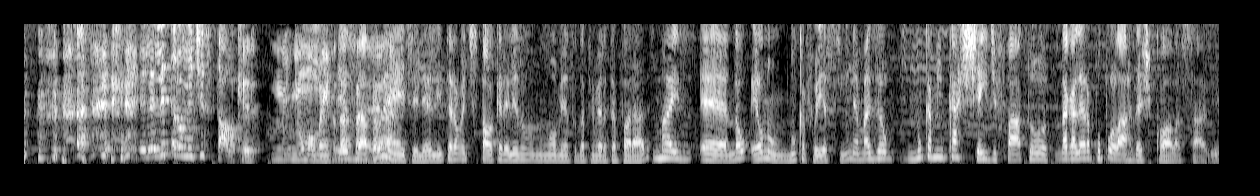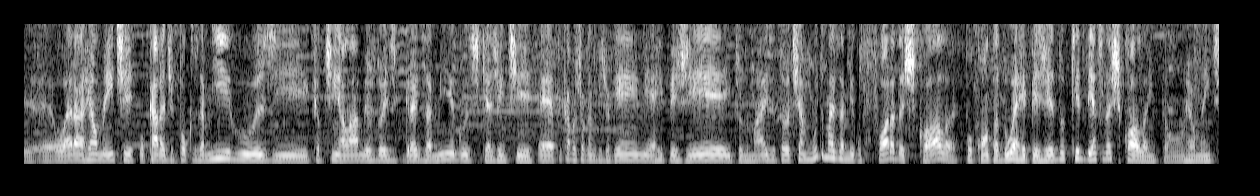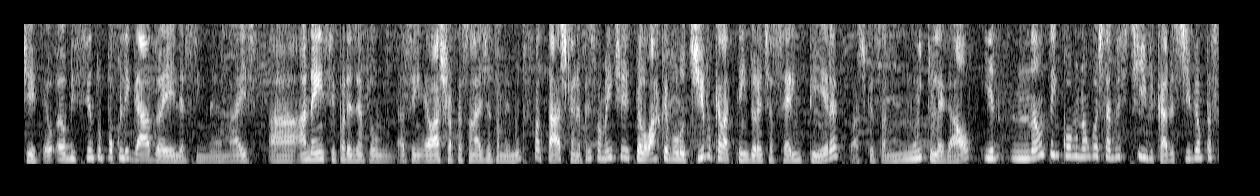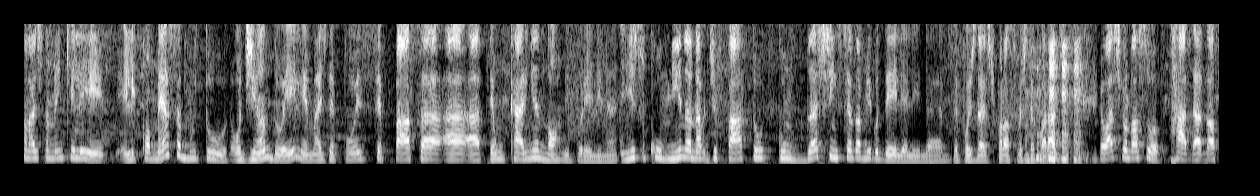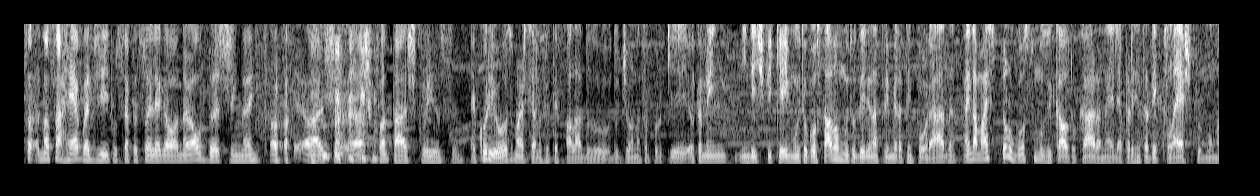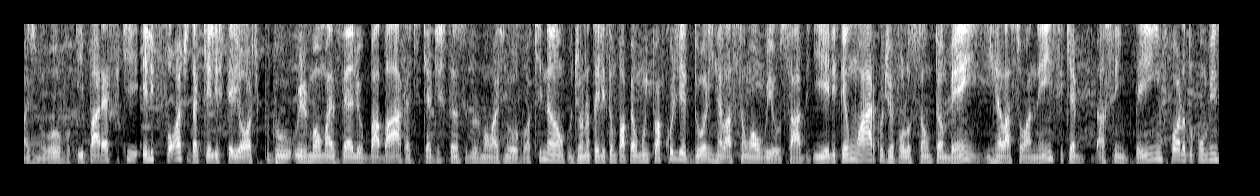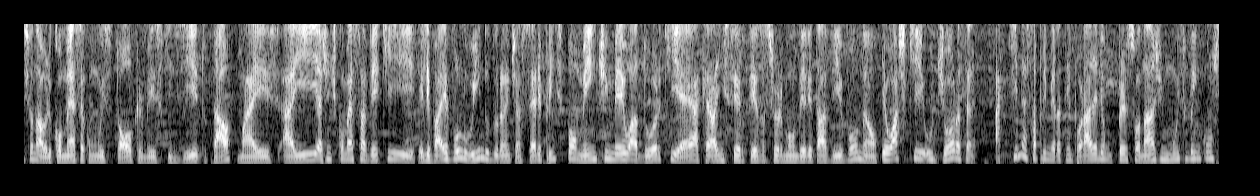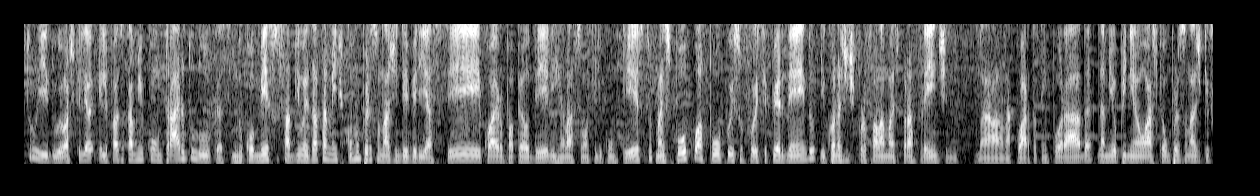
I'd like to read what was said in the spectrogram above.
ele é literalmente Stalker em um momento da série. né? Exatamente, ele é literalmente Stalker ali no, no momento da primeira temporada. Mas é, não, eu não, nunca fui assim, né? Mas eu nunca me encaixei de fato na galera popular da escola, sabe? É, Eu era realmente o cara de poucos amigos e que eu tinha lá meus dois grandes amigos, que a gente é, ficava jogando videogame, RPG e tudo mais. Então eu tinha muito mais amigo fora da escola por conta do RPG do que dentro da escola. Então realmente eu, eu me sinto um pouco ligado a ele, assim, né? Mas a, a Nancy, por exemplo, assim, eu acho a personagem também muito fantástica, né? Principalmente pelo arco evolutivo que ela tem durante a série inteira. Eu acho que isso é muito legal. E não tem como não gostar do Steve, cara. O Steve é um personagem também que ele, ele começa muito odiando ele, mas depois você passa a, a ter um carinho enorme por ele, né? E isso culmina, na- de fato, com Dustin sendo amigo dele ali, né? Depois das próximas temporadas. eu acho que o nosso, ra- a nossa, a nossa régua de tipo, se a pessoa é legal ou não é o Dustin, né? Então, eu acho, eu acho fantástico isso. É curioso, Marcelo, você ter falado do, do Jonathan, porque eu também me identifiquei muito, eu gostava muito dele na primeira temporada, ainda mais pelo gosto musical do cara, né? Ele apresenta The Clash pro irmão mais novo, e parece que ele foge daquele estereótipo do irmão mais velho babaca, que, que é a distância do irmão mais novo. Aqui não. O Jonathan ele tem um papel muito acolhedor em relação ao Will, sabe? E ele tem um arco de evolução também em relação a Nancy, que é, assim, bem fora do convencional. Ele começa como um stalker meio esquisito tal, mas aí a gente começa a ver que ele vai evoluindo durante a série, principalmente em meio à dor que é aquela incerteza se o irmão dele tá vivo ou não. Eu acho que o Jonathan aqui nessa primeira temporada ele é um personagem muito bem construído. Eu acho que ele, ele faz o caminho contrário do Lucas. No começo sabiam exatamente como o personagem deveria ser, qual era o papel dele em relação àquele contexto, mas pouco a pouco isso foi se perdendo. E quando a gente for falar mais pra frente, na, na quarta temporada, na minha opinião, eu acho que é um personagem que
